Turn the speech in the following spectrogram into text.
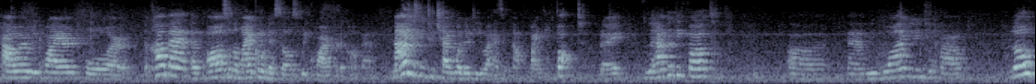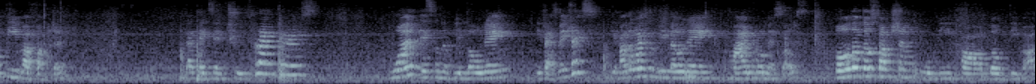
power required for the combat and also the micro missiles required for the combat. Now I just need to check whether D.Va has enough by default, right? So we have the default, uh, and we want you to have load Diva function that takes in two parameters. One is going to be loading defense matrix. The other one is going to be loading micro missiles. Both of those functions will be called load diva.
